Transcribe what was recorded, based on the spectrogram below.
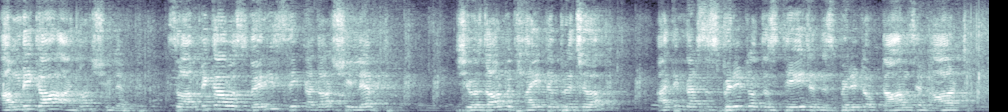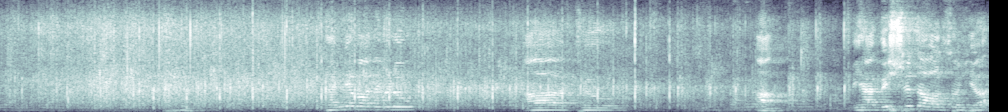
Ambika, I thought she left. So Ambika was very sick. I thought she left. She was down with high temperature. I think that's the spirit of the stage and the spirit of dance and art. ಧನ್ಯವಾದಗಳು uh, to ah, we have Vishruta also here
